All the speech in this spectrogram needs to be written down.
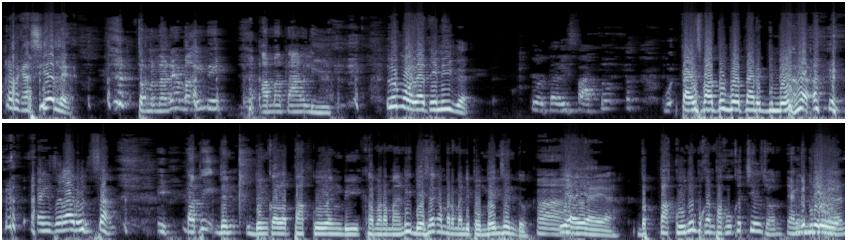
Kan kasihan ya. Temenannya sama ini, sama tali. Lu mau lihat ini juga? Tuh, tali sepatu. Tali sepatu buat narik jendela. yang salah rusak. Tapi dan dan kalau paku yang di kamar mandi biasanya kamar mandi pom bensin tuh. Heeh. Iya iya iya. Pakunya bukan paku kecil, Con. Yang gede kan?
